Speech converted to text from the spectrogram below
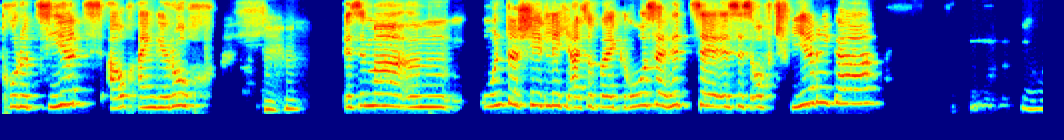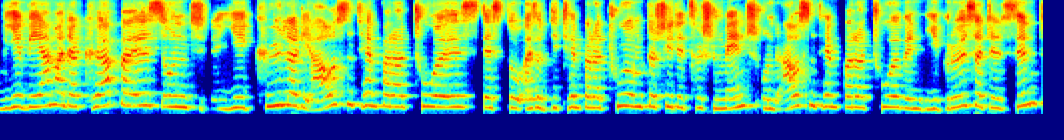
produziert auch ein Geruch. Mhm. Ist immer ähm, unterschiedlich. Also bei großer Hitze ist es oft schwieriger. Je wärmer der Körper ist und je kühler die Außentemperatur ist, desto, also die Temperaturunterschiede zwischen Mensch und Außentemperatur, wenn je größer die sind,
